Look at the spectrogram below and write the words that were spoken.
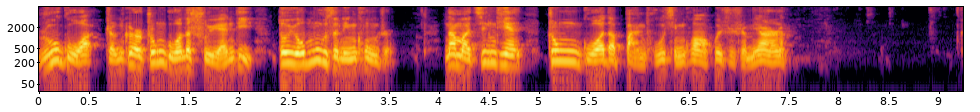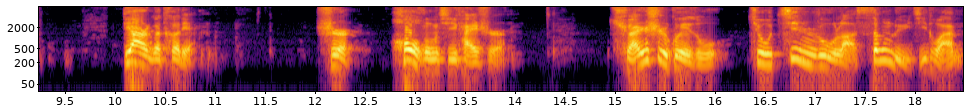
如果整个中国的水源地都由穆斯林控制，那么今天中国的版图情况会是什么样呢？第二个特点是后弘期开始，权势贵族就进入了僧侣集团，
